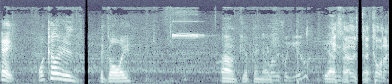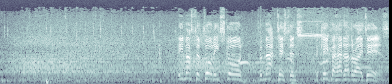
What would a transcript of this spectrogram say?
Hey, what color is the goalie? Oh, good thing I. Only sh- for you? Yes, In I goes the corner. He must have thought he'd scored from that distance. The keeper had other ideas.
